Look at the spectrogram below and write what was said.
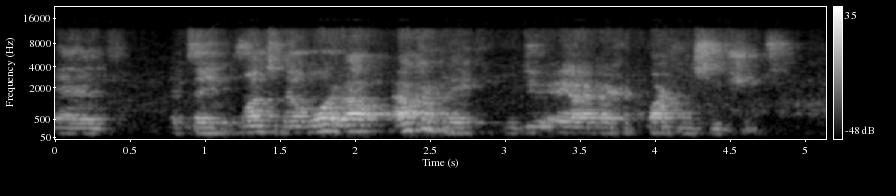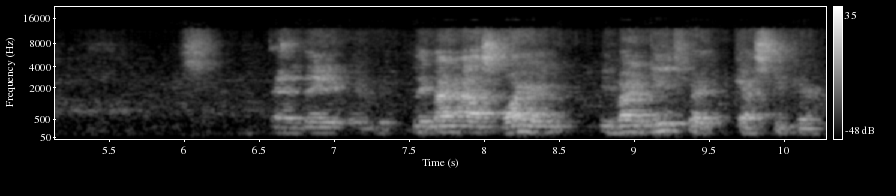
And if they want to know more about our company, we do AI marketing solutions and they they might ask why are you, you might need to be a guest speaker.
